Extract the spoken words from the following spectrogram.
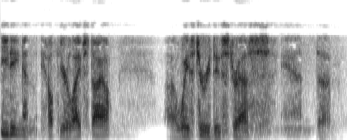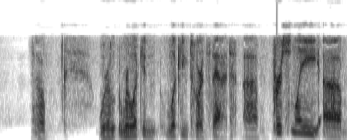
eating and healthier lifestyle, uh, ways to reduce stress, and uh, so we're we're looking looking towards that. Uh, personally, um,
